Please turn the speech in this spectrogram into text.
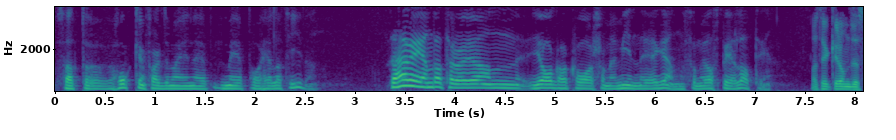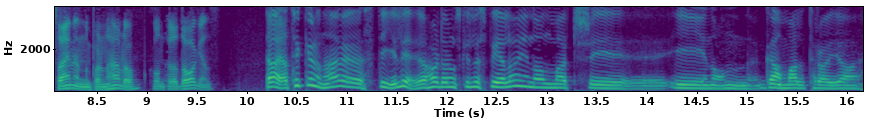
så att uh, hockeyn följde man med på hela tiden. Det här är enda tröjan jag har kvar som är min egen, som jag har spelat i. Vad tycker du om designen på den här då, kontra dagens? Ja, jag tycker den här är stilig. Jag hörde att de skulle spela i någon match i, i någon gammal tröja.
